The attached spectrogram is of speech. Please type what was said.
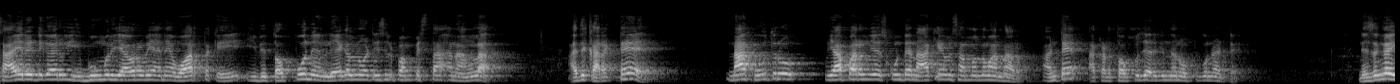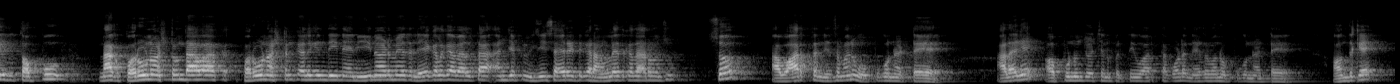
సాయిరెడ్డి గారు ఈ భూములు ఎవరివి అనే వార్తకి ఇది తప్పు నేను లీగల్ నోటీసులు పంపిస్తా అని అనలా. అది కరెక్టే నా కూతురు వ్యాపారం చేసుకుంటే నాకేం సంబంధం అన్నారు. అంటే అక్కడ తప్పు జరిగిందని ఒప్పుకున్నట్టే. నిజంగా ఇది తప్పు నాకు పరువు నష్టం దావా పరువు నష్టం కలిగింది నేను ఈనాడు మీద లీగల్గా వెళ్తా అని చెప్పి విజయసాయిరెడ్డి గారు అనలేదు కదా ఆ రోజు? సో ఆ వార్త నిజమని ఒప్పుకున్నట్టే. అలాగే అప్పటి నుంచి వచ్చిన ప్రతి వార్త కూడా నిజమని ఒప్పుకున్నట్టే. అందుకే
